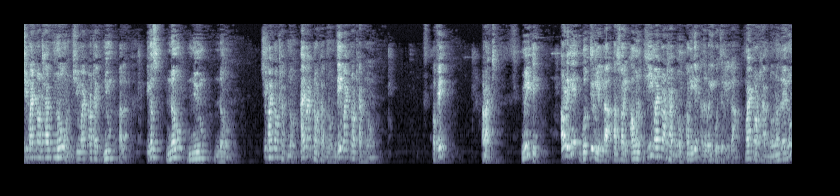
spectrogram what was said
She might not have known she might not have knew ಅಲ್ಲ. Because know knew known she might not have known I might not have known they might not have known okay right meeting ಅವಳಿಗೆ ಗೊತ್ತಿರಲಿಲ್ಲ. ಸಾರಿ ಅವನು he might not have known ಅವನಿಗೆ ಅದರ ಬಗ್ಗೆ ಗೊತ್ತಿರಲಿಲ್ಲ. ಮೈಟ್ ನಾಟ್ ಹ್ಯಾವ್ ನೋನ್ ಅಂದ್ರೆ ಏನು?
